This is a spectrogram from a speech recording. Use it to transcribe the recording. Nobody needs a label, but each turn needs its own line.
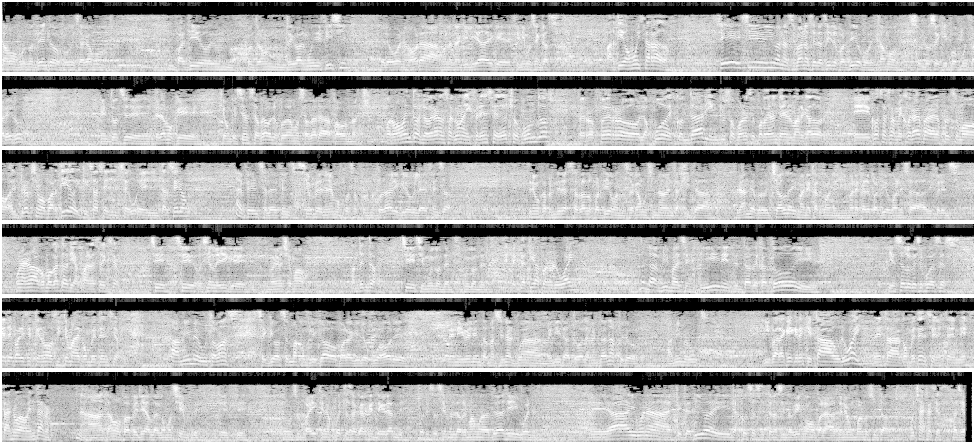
Estamos muy contentos porque sacamos un partido contra un rival muy difícil, pero bueno, ahora con la tranquilidad de que definimos en casa.
Partido muy cerrado.
Sí, sí, iban a, van a ser así los partidos porque estamos, son dos equipos muy parejos. Entonces esperamos que, aunque sean cerrados los podamos cerrar a favor nuestro.
Por momentos lograron sacar una diferencia de 8 puntos, Ferro Ferro los pudo descontar e incluso ponerse por delante en el marcador. Eh, cosas a mejorar para los próximos, el próximo partido y quizás el, el tercero.
La defensa, la defensa. Siempre tenemos cosas por mejorar y creo que la defensa tenemos que aprender a cerrar los partidos cuando sacamos una ventajita grande, aprovecharla y manejar con y manejar el partido con esa diferencia.
Una nueva convocatoria para la selección.
Sí, sí, recién leí que, me habían llamado.
¿Contento?
Sí, sí, muy contento, muy contento.
¿Expectativas con Uruguay?
No, las mismas, ir, intentar dejar todo y y hacer lo que se puede hacer.
¿Qué te parece este nuevo sistema de competencia?
A mí me gusta más. Sé que va a ser más complicado para que los jugadores nivel internacional puedan venir a todas las ventanas, pero a mí me gusta.
¿Y para qué crees que está Uruguay en esta competencia, en, este, en estas nuevas ventanas?
No, estamos para pelearla como siempre. Este, somos un país que nos cuesta sacar gente grande, por eso siempre la remamos de atrás y bueno, eh, hay buena expectativa y las cosas se están haciendo bien como para tener un buen resultado.
Muchas gracias.
Gracias.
